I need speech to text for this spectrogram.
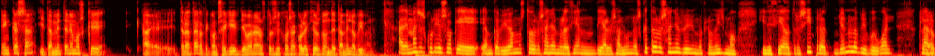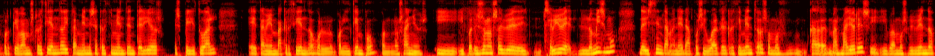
en casa y también tenemos que eh, tratar de conseguir llevar a nuestros hijos a colegios donde también lo vivan. Además es curioso que aunque vivamos todos los años, me lo decían un día los alumnos, que todos los años vivimos lo mismo y decía otro, sí, pero yo no lo vivo igual. Claro, porque vamos creciendo y también ese crecimiento interior espiritual eh, también va creciendo con, el tiempo, con los años. Y, por eso no se vive, se vive lo mismo de distinta manera. Pues igual que el crecimiento, somos cada vez más mayores y, vamos viviendo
